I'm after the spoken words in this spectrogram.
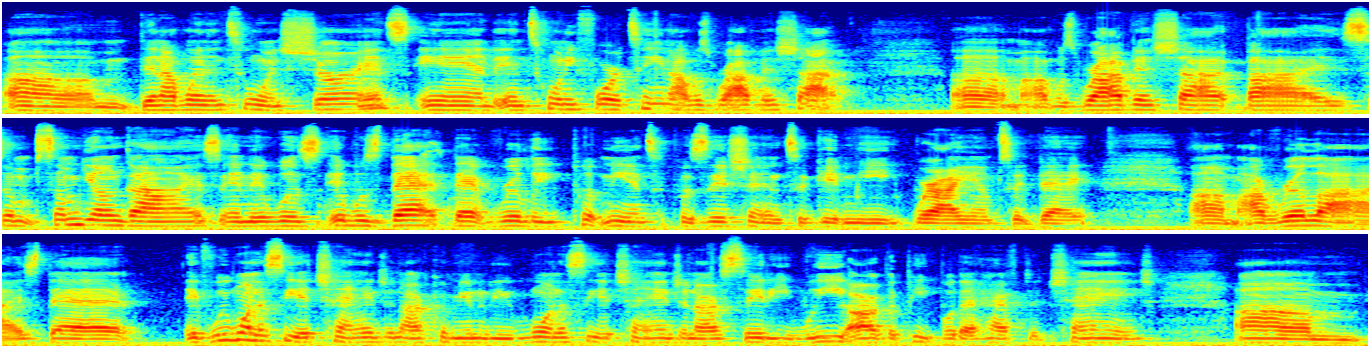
Um, then I went into insurance, and in 2014 I was robbed and shot um, I was robbed and shot by some some young guys, and it was it was that that really put me into position to get me where I am today. Um, I realized that if we want to see a change in our community, we want to see a change in our city. We are the people that have to change. Um,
